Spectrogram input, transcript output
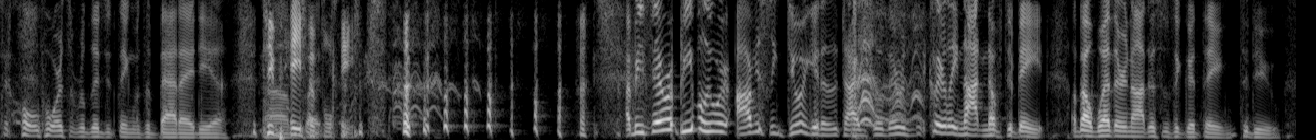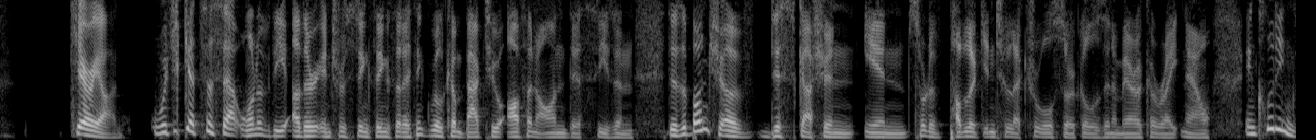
the whole wars of religion thing was a bad idea. Um, but- Debatably, I mean, there were people who were obviously doing it at the time, so there was clearly not enough debate about whether or not this was a good thing to do. Carry on. Which gets us at one of the other interesting things that I think we'll come back to off and on this season. There's a bunch of discussion in sort of public intellectual circles in America right now, including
